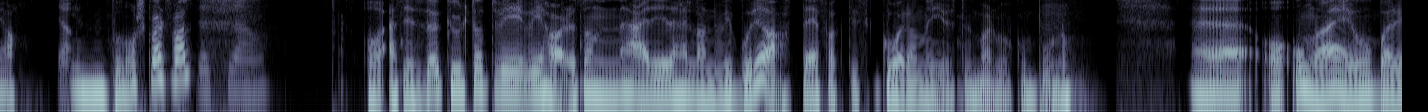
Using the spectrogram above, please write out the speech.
ja, Ja. inn på norsk i hvert fall. Det tror jeg òg. Og jeg syns det er kult at vi, vi har det sånn her i det her landet vi bor i, da, at det faktisk går an å gi ut en barnebok om porno. Eh, og unger er jo bare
